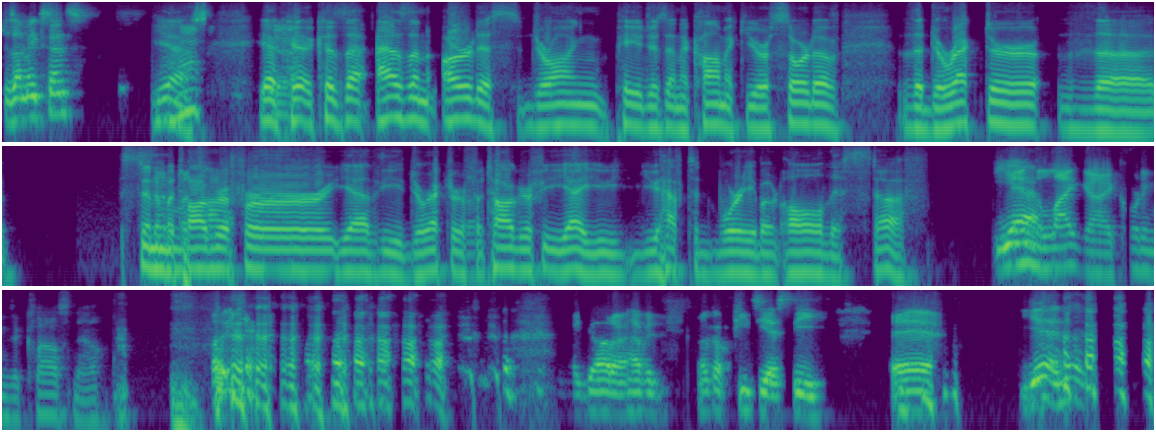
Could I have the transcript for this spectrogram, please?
Does that make sense? Yeah, yeah, because uh, as an artist drawing pages in a comic, you're sort of the director, the cinematographer, yeah, the director of photography. Yeah, you you have to worry about all this stuff. Yeah, And the light guy, according to Klaus now. Oh, yeah. oh my god, I'm having I've got PTSD. Uh, yeah, no,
